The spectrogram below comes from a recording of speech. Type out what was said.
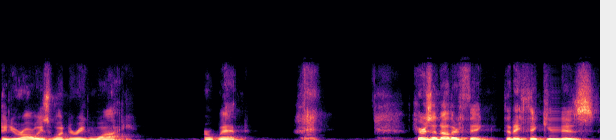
and you're always wondering why or when. Here's another thing that I think is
